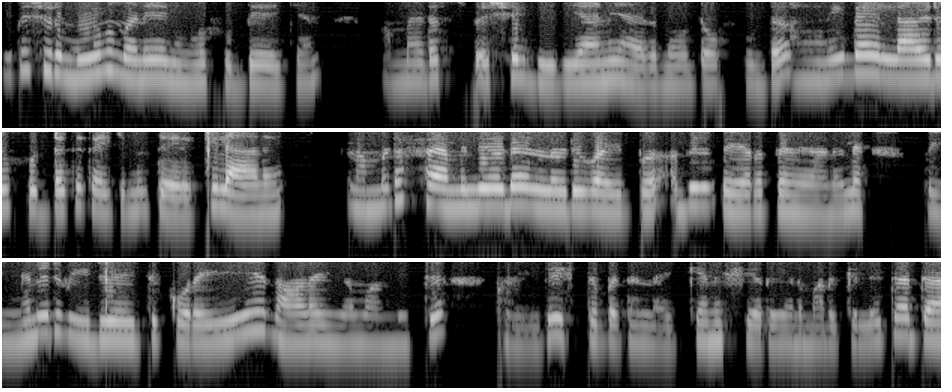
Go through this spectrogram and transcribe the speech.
ഏകദേശം ഒരു മൂന്ന് മണിയായി ഞങ്ങൾ ഫുഡ് കഴിക്കാൻ. അമ്മയുടെ സ്പെഷ്യൽ ബിരിയാണി ആയിരുന്നു കേട്ടോ ഫുഡ് അങ്ങനെ ഇതാ എല്ലാവരും ഫുഡൊക്കെ കഴിക്കുന്ന തിരക്കിലാണ്. നമ്മുടെ ഫാമിലിയുടെ ഉള്ള ഒരു വൈബ് അത് വേറെ തന്നെയാണ് അല്ലേ? അപ്പൊ ഇങ്ങനെ ഒരു വീഡിയോ ആയിട്ട് കുറേ നാളായി ഞാൻ വന്നിട്ട്. വീഡിയോ ഇഷ്ടപ്പെട്ട ലൈക്ക് ചെയ്യാനും ഷെയർ ചെയ്യാനും മറക്കല്ലേ. ടാറ്റാ.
